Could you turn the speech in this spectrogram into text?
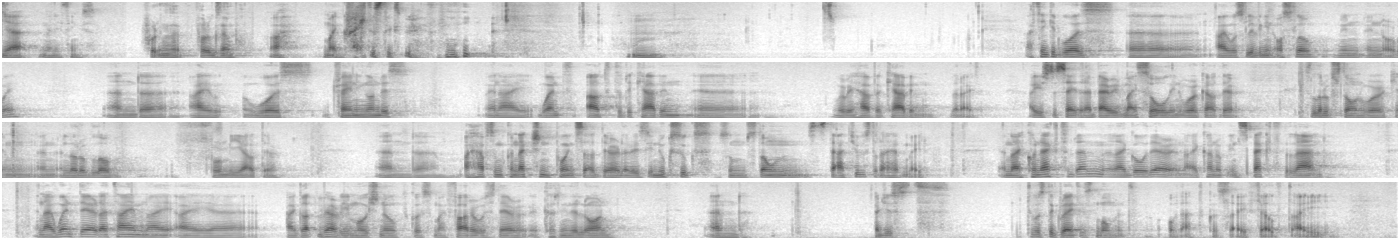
Yeah, many things. For, for example? Ah, my greatest experience. mm. I think it was, uh, I was living in Oslo in, in Norway and uh, I was training on this and I went out to the cabin uh, where we have a cabin that I, I used to say that I buried my soul in work out there. It's a lot of stonework and, and a lot of love for me out there. And um, I have some connection points out there. There is Inuksuks, some stone statues that I have made. And I connect to them and I go there and I kind of inspect the land. And I went there that time and I, I uh, I got very emotional because my father was there uh, cutting the lawn and I just, it was the greatest moment of that because I felt I,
